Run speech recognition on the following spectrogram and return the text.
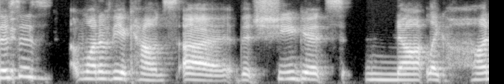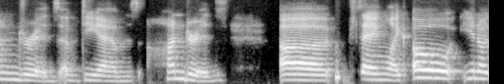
This is one of the accounts uh that she gets not like hundreds of DMs, hundreds uh saying like, "Oh, you know,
